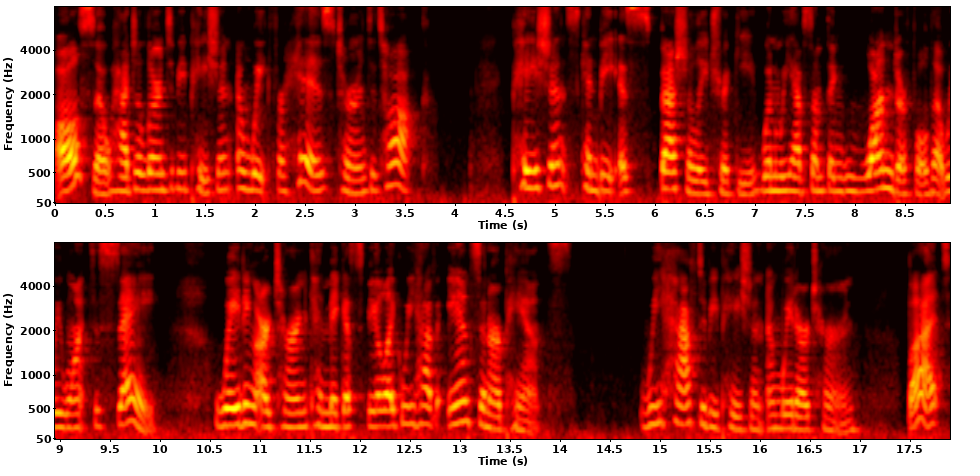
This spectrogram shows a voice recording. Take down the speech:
also had to learn to be patient and wait for his turn to talk. Patience can be especially tricky when we have something wonderful that we want to say. Waiting our turn can make us feel like we have ants in our pants. We have to be patient and wait our turn. But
